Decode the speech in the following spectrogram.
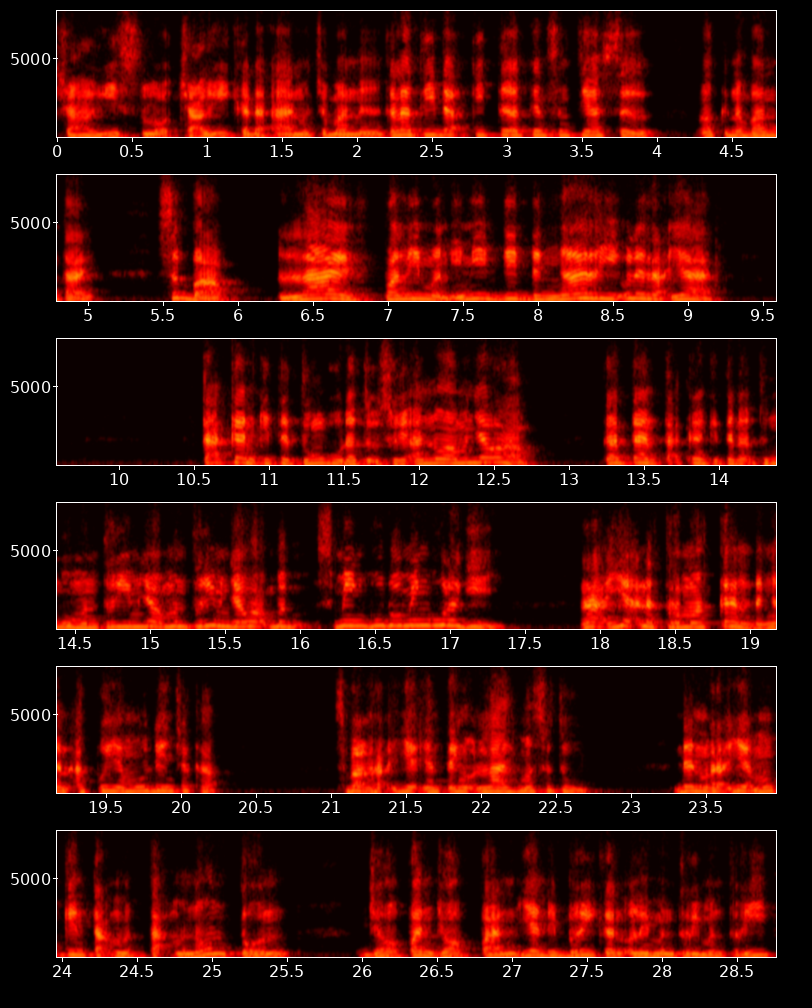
cari slot, cari keadaan macam mana. Kalau tidak, kita akan sentiasa uh, kena bantai. Sebab live parlimen ini didengari oleh rakyat. Takkan kita tunggu Datuk Seri Anwar menjawab. Kata takkan kita nak tunggu menteri menjawab. Menteri menjawab seminggu, dua minggu lagi. Rakyat nak termakan dengan apa yang Mudin cakap. Sebab rakyat yang tengok live masa tu. Dan rakyat mungkin tak tak menonton jawapan-jawapan yang diberikan oleh menteri-menteri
